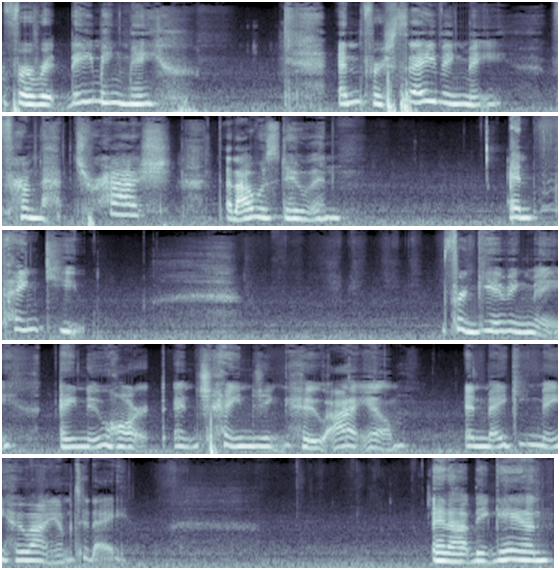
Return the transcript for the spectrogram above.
for redeeming me and for saving me from that trash that I was doing. And thank you for giving me a new heart and changing who I am and making me who I am today. And I began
